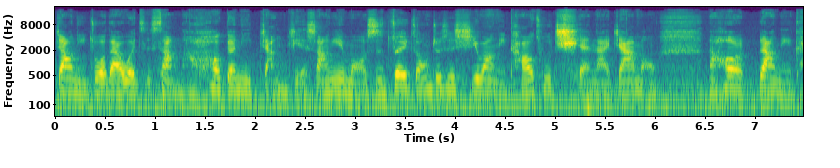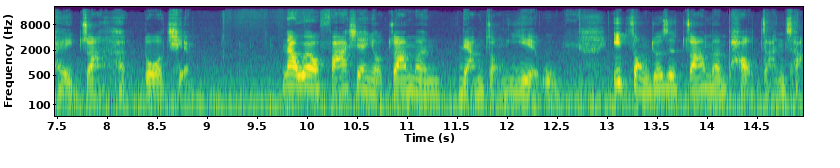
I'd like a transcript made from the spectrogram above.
叫你坐在位置上，然后跟你讲解商业模式，最终就是希望你掏出钱来加盟，然后让你可以赚很多钱。那我有发现有专门两种业务，一种就是专门跑展场，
